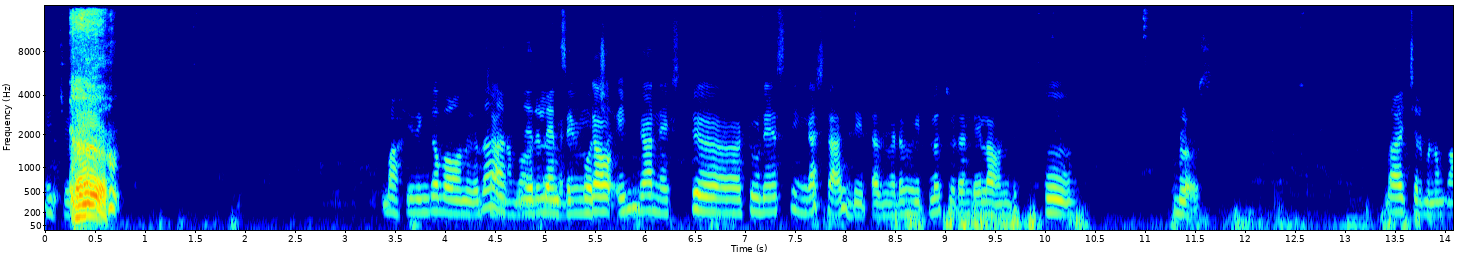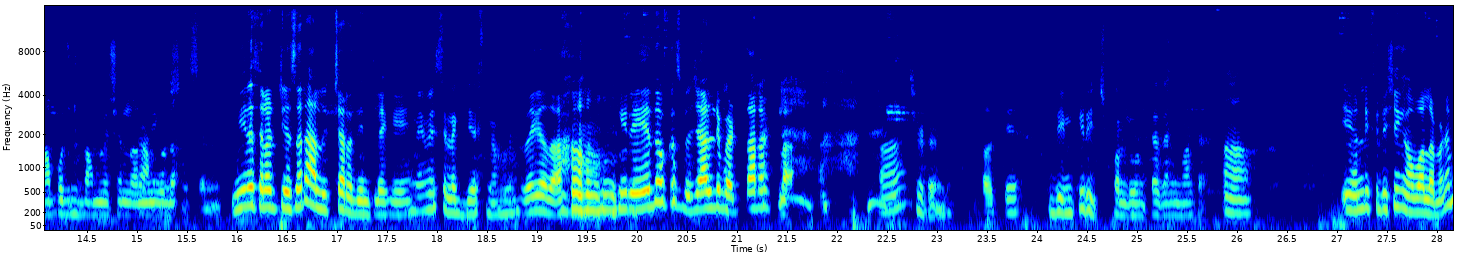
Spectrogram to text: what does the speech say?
బా ఇది ఇంకా బాగుంది కదా. ఎక్కువ ఇంకా. ఇంకా నెక్స్ట్ టూ డేస్కి ఇంకా స్టాక్ తీస్తుంది మేడం. వీటిలో చూడండి ఎలా ఉంది. బ్లౌజ్. బాగా ఇచ్చారు మేడం ఆపోజిట్ కాంబినేషన్లో అన్ని కూడా. మీరే సెలెక్ట్ చేశారా? వాళ్ళు ఇచ్చారా దీంట్లోకి? మేమే సెలెక్ట్ చేసినాం. అదే కదా. మీరు ఏదో ఒక స్పెషాలిటీ పెడతారు అట్లా. చూడండి. ఓకే. దీనికి రిచ్ పళ్ళు ఉంటది అనమాట ఇవన్నీ ఫినిషింగ్ అవ్వాలా మేడం?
